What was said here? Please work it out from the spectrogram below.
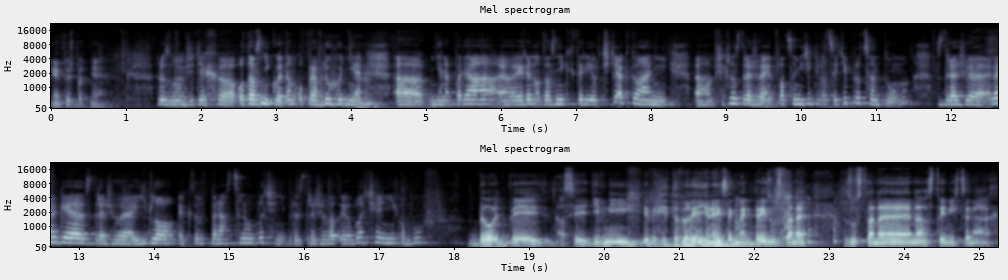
jinak to je špatně. Rozumím, že těch eh, otazníků je tam opravdu hodně. Hmm. Eh, mně napadá eh, jeden otazník, který je určitě aktuální. Všechno zdražuje. Inflace míří k 20%. Zdražuje energie, zdražuje jídlo. Jak to vypadá s cenou oblečení? Bude zdražovat i oblečení, obuv? Bylo by asi divný, kdyby to byl jediný segment, který zůstane, zůstane na stejných cenách.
